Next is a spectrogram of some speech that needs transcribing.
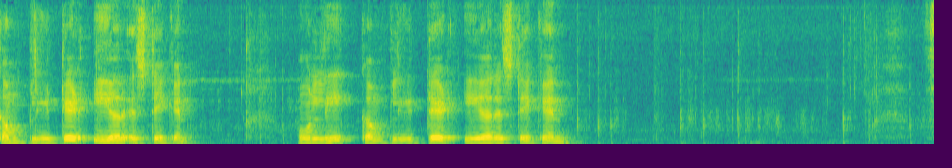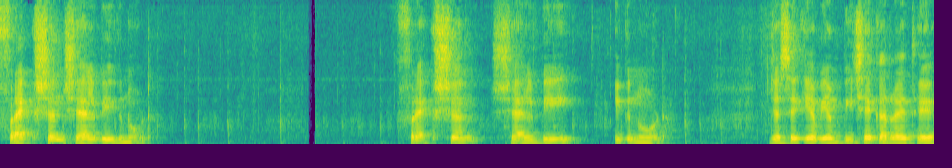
completed year is taken only completed year is taken fraction shall be ignored fraction shall be ignored जैसे कि अभी हम पीछे कर रहे थे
